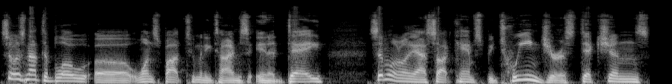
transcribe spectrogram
so as not to blow uh, one spot too many times in a day. Similarly, I sought camps between jurisdictions.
